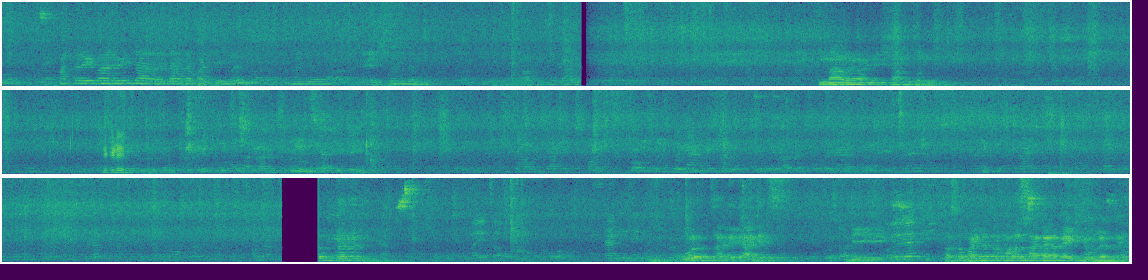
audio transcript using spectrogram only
अकरावी बारावी दा दादा पाटीलला नारळ आणि शांतपणे तिकडे. तर ओळख झालेली आहेच. आणि तसं पाहिलं तर मला सांगायला काही ठेवलं नाही.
